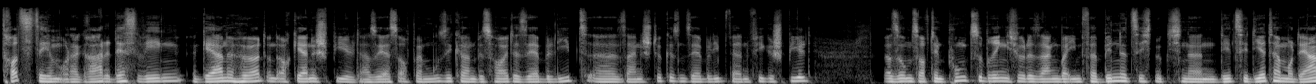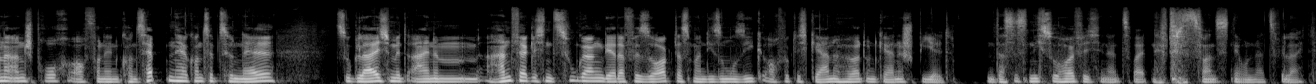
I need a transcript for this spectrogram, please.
trotzdem oder gerade deswegen gerne hört und auch gerne spielt. Also er ist auch bei Musikern bis heute sehr beliebt. Äh, seine Stücke sind sehr beliebt, werden viel gespielt. Also um es auf den Punkt zu bringen, ich würde sagen, bei ihm verbindet sich wirklich ein dezidierter moderner Anspruch, auch von den Konzepten her konzeptionell zugleich mit einem handwerklichen Zugang, der dafür sorgt, dass man diese Musik auch wirklich gerne hört und gerne spielt. Und das ist nicht so häufig in der zweiten Hälfte des 20. Jahrhunderts vielleicht.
